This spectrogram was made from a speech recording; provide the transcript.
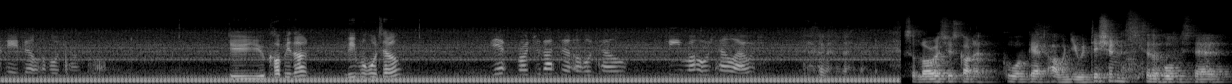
Okay, Delta Hotel. Do you copy that? Lima Hotel? Yep, roger that, Delta Hotel. Lima Hotel out. So Laura's just gonna go and get our new addition to the homestead.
